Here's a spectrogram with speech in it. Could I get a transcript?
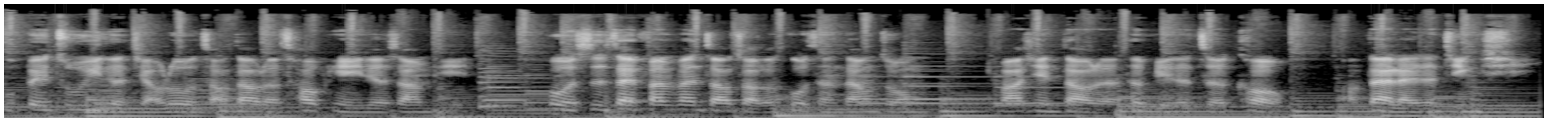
不被注意的角落找到了超便宜的商品，或者是在翻翻找找的过程当中发现到了特别的折扣，好带来的惊喜。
